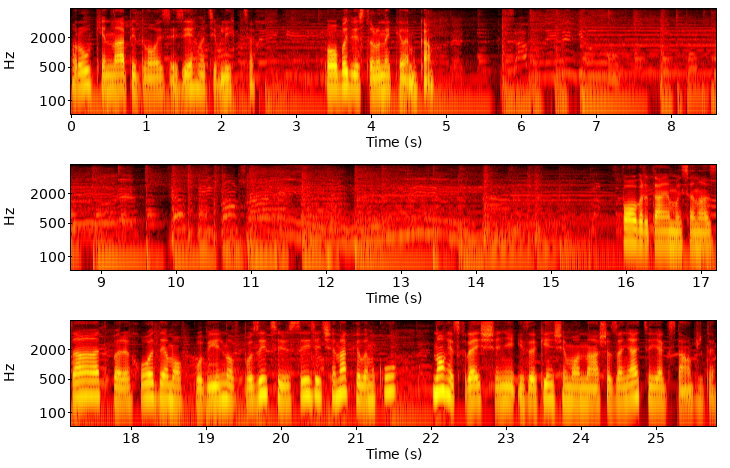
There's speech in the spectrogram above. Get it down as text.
руки на підлозі, зігнуті в лікцях По обидві сторони килимка. Повертаємося назад, переходимо в повільно в позицію, сидячи на килимку, ноги скрещені і закінчимо наше заняття, як завжди.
